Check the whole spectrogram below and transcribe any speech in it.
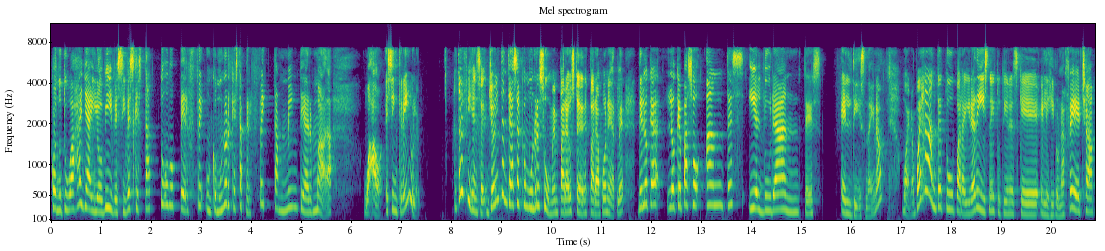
cuando tú vas allá y lo vives y ves que está todo perfecto, como una orquesta perfectamente armada, wow, es increíble. Entonces, fíjense, yo intenté hacer como un resumen para ustedes, para ponerle, de lo que, lo que pasó antes y el durante el Disney, ¿no? Bueno, pues antes tú para ir a Disney tú tienes que elegir una fecha,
